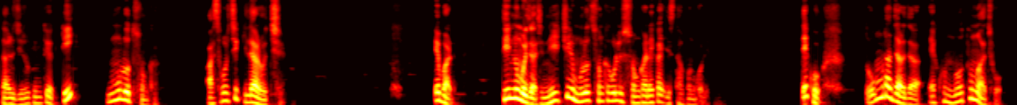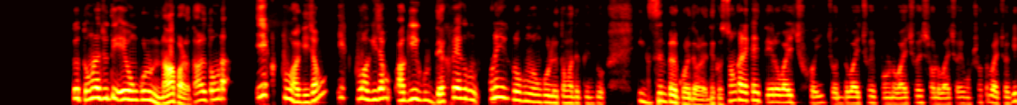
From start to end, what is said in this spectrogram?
তাহলে জিরো কিন্তু একটি মূলত সংখ্যা। আশা করছি ক্লিয়ার হচ্ছে। এবার, তিন নম্বর আছে, নিচের মূলত সংখ্যাগুলির সংখ্যা রেখা স্থাপন করে। দেখো, তোমরা যারা যারা এখন নতুন আছো, তো তোমরা যদি এই অঙ্কগুলো না পারো, তাহলে তোমরা একটু আগে যাও, একটু আগে যাও আগে দেখবে একদম অনেক রকম অঙ্কগুলো তোমাদের কিন্তু এক্সাম্পল করে দেওয়া দেখো সংখ্যা রেখায় তেরো বাই ছয়, চোদ্দ বাই ছয়, পনেরো বাই ছয়, ষোলো বাই ছয় এবং সতেরো বাই ছয় কি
